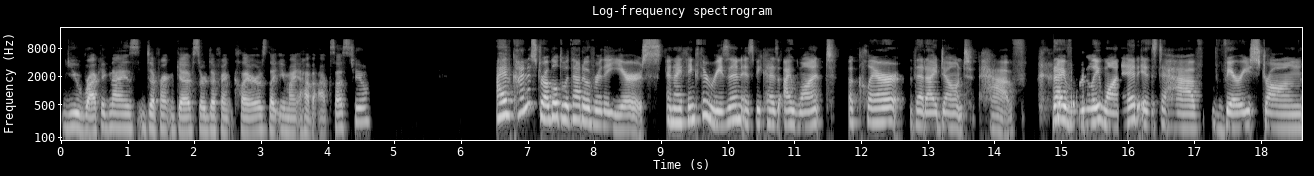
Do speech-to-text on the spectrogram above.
you recognize different gifts or different clairs that you might have access to? I've kind of struggled with that over the years. And I think the reason is because I want a clair that I don't have. What I've really wanted is to have very strong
